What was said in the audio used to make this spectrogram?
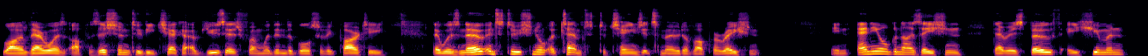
While there was opposition to the Cheka abuses from within the Bolshevik Party, there was no institutional attempt to change its mode of operation. In any organization, there is both a human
